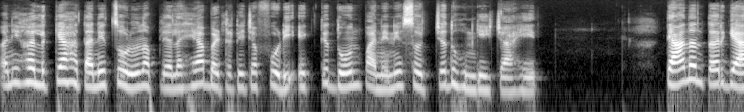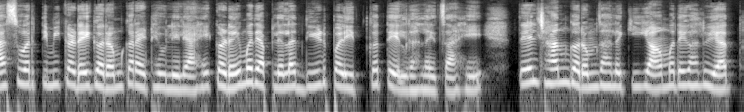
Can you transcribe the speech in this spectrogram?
आणि हलक्या हाताने चोळून आपल्याला ह्या बटाट्याच्या फोडी एक ते दोन पाण्याने स्वच्छ धुवून घ्यायच्या आहेत. त्यानंतर गॅसवरती मी कढई गरम करायला ठेवलेली आहे. कढईमध्ये आपल्याला दीड पळी इतकं तेल घालायचं आहे. तेल छान गरम झालं की यामध्ये घालूयात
